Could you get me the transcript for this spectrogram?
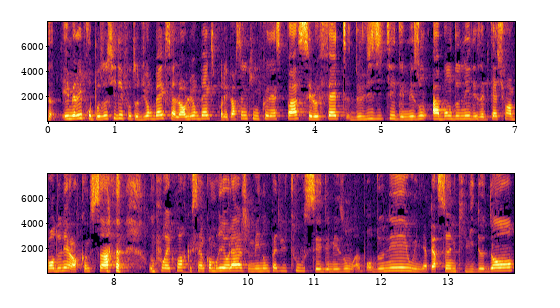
Emery propose aussi des photos d'urbex. Alors l'urbex, pour les personnes qui ne connaissent pas, c'est le fait de visiter des maisons abandonnées, des habitations abandonnées. Alors comme ça, on pourrait croire que c'est un cambriolage, mais non pas du tout. C'est des maisons abandonnées où il n'y a personne qui vit dedans,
